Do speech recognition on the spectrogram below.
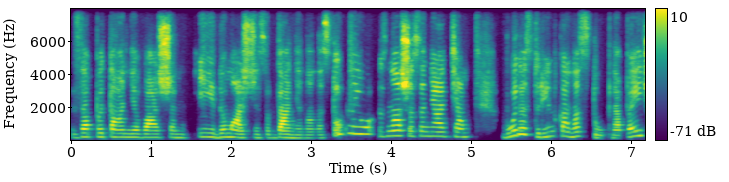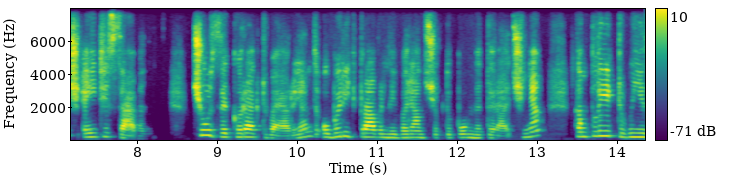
запитання ваше. І домашнє завдання на наступне наше заняття буде сторінка наступна, page 87. Choose the correct variant. Оберіть правильний варіант, щоб доповнити речення. Complete with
